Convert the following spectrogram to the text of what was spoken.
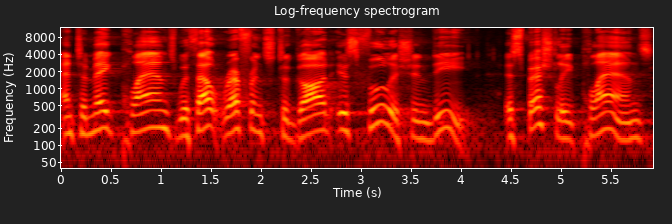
And to make plans without reference to God is foolish indeed, especially plans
